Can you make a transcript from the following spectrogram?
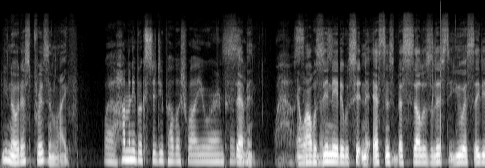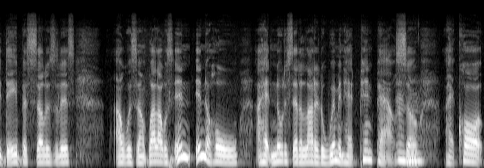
you know, that's prison life. Wow. How many books did you publish while you were in prison? Seven. Wow. And while I was in there, they was sitting the Essence bestsellers list, the USA Today bestsellers list. I was um, while I was in in the hole, I had noticed that a lot of the women had pen pals. So Mm-hmm. I had called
